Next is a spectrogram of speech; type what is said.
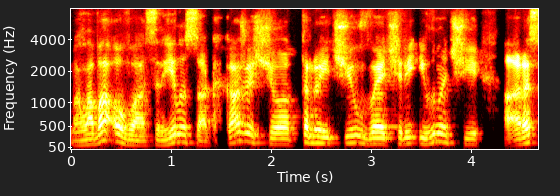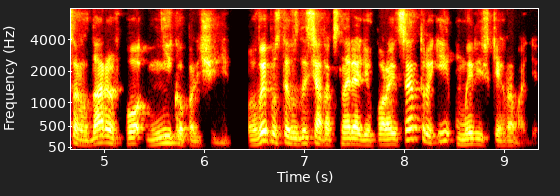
Глава ОВА Сергій Лисак каже, що тричі ввечері і вночі агресор вдарив по Нікопольщині. Випустив з десяток снарядів по райцентру і Мирівській громаді.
